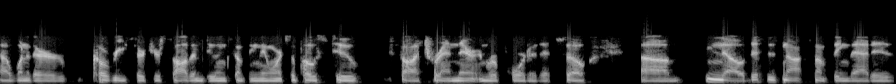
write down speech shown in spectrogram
uh, one of their co-researchers, saw them doing something they weren't supposed to, saw a trend there, and reported it. So, um, no, this is not something that is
